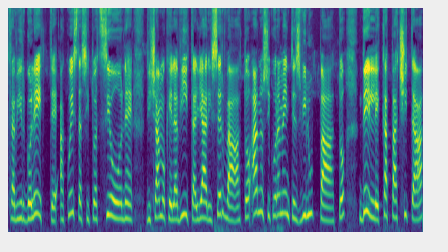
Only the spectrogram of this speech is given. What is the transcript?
tra virgolette a questa situazione, diciamo che la vita gli ha riservato, hanno sicuramente sviluppato delle capacità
